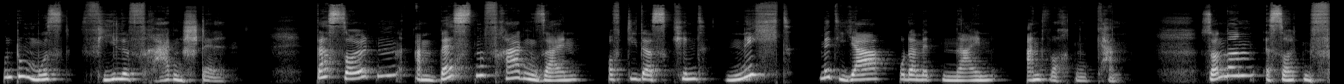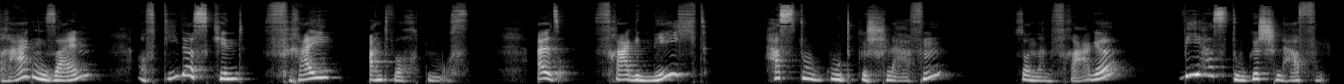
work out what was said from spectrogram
und du musst viele Fragen stellen. Das sollten am besten Fragen sein, auf die das Kind nicht mit Ja oder mit Nein antworten kann, sondern es sollten Fragen sein, auf die das Kind frei antworten musst. Also, frage nicht, hast du gut geschlafen, sondern frage, wie hast du geschlafen?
